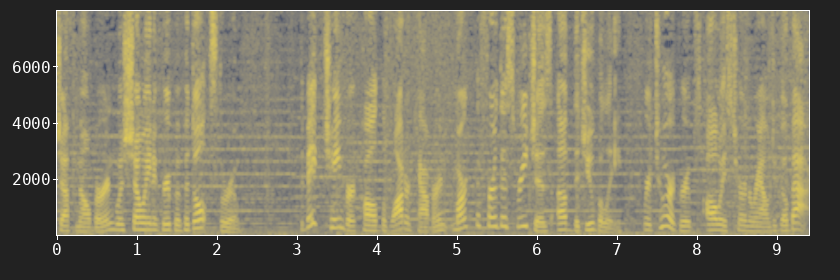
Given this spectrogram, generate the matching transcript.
Jeff Melbourne was showing a group of adults through. The big chamber called the Water Cavern marked the furthest reaches of the Jubilee, where tour groups always turn around to go back.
